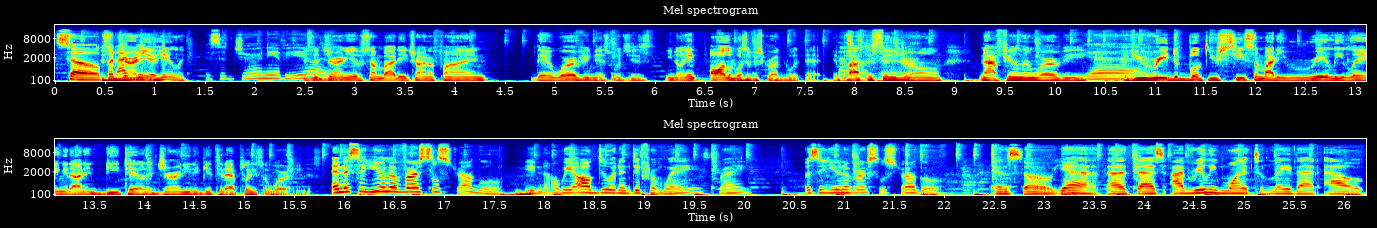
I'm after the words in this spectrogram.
So, It's but a I journey mean- of healing. It's a journey of healing. It's a journey of somebody trying to find their worthiness, which is you know in, all of us have struggled with that imposter syndrome, not feeling worthy. Yeah. If you read the book, you see somebody really laying it out in detail the journey to get to that place of worthiness. And it's a universal struggle. Mm-hmm. You know, we all do it in different ways, right? But it's a universal struggle. And so, yeah, that that's I really wanted to lay that out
